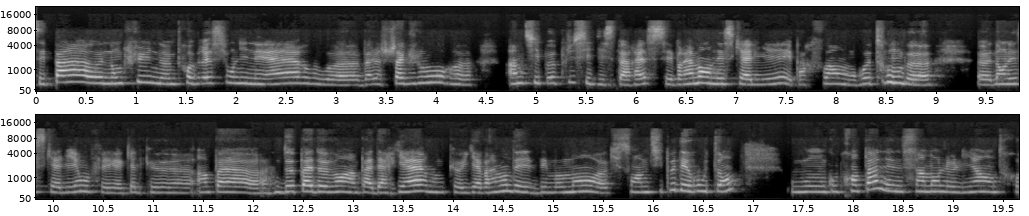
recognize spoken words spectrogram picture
c'est pas non plus une progression linéaire où ben, chaque jour un petit peu plus ils disparaissent. C'est vraiment en escalier et parfois on retombe euh, dans l'escalier, on fait quelques un pas, deux pas devant, un pas derrière. Donc euh, il y a vraiment des, moments euh, qui sont un petit peu déroutants où on ne comprend pas nécessairement le lien entre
